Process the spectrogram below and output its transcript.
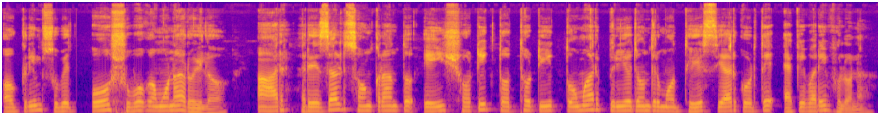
অগ্রিম শুভেচ্ছা ও শুভকামনা রইল। আর রেজাল্ট সংক্রান্ত এই সঠিক তথ্যটি তোমার প্রিয়জনদের মধ্যে শেয়ার করতে একেবারেই ভুলো না।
